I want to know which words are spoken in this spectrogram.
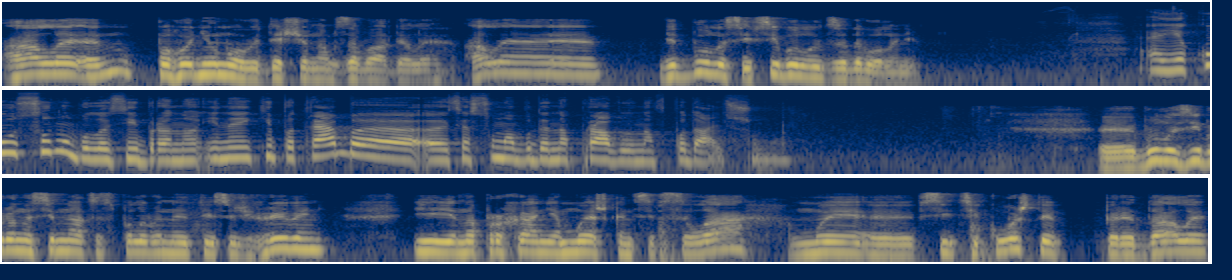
але е, ну, погодні умови дещо нам завадили. Але відбулося і всі були задоволені. Е, Яку суму було зібрано і на які потреби е, ця сума буде направлена в подальшому? Було зібрано 17,5 тисяч гривень, і на прохання мешканців села ми всі ці кошти передали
